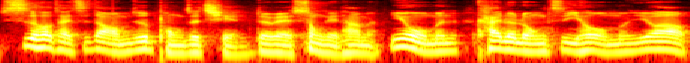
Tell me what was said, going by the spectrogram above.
事后才知道，我们就是捧着钱，对不对？送给他们，因为我们开了融资以后，我们又要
